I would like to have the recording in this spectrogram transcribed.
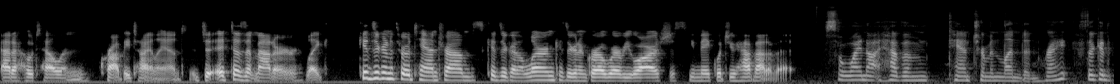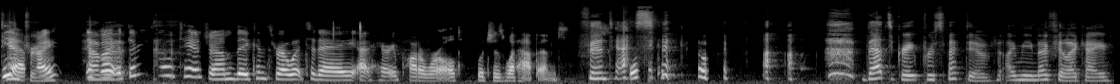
at a hotel in Krabi, Thailand. It, it doesn't matter. Like kids are going to throw tantrums, kids are going to learn, kids are going to grow wherever you are. It's just you make what you have out of it. So why not have them tantrum in London, right? If they're going to tantrum, yeah, right? If, I, if, there's no tantrum, they can throw it today at Harry Potter World, which is what happened. Fantastic. That's great perspective. I mean, I feel like I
